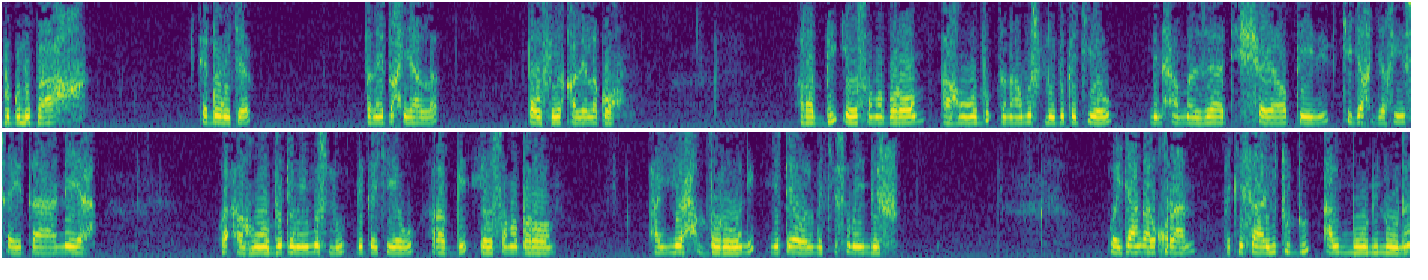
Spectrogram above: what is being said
bëgg lu baax te dogu ca danay tax yàlla tawfiqale la ko rabbi yow sama boroom ahudu danaa muslu bi ko ci yow min hamazaati shayatini ci jax-jaxi saytaane wa ahudu tamay muslu bi ko ci yow rabbi yow sama boroom ay yaxdurooni ñu teewal ma ci samay mbir. Way jàng alquran ba ci saar yu tudd al muminuuna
